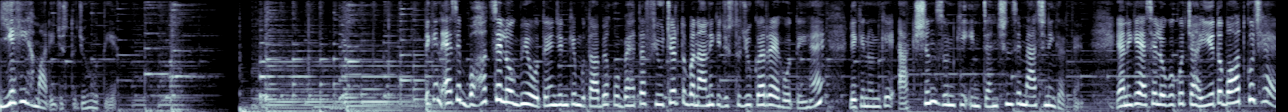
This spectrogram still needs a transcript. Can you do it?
यही हमारी जुस्तजू होती है। लेकिन ऐसे बहुत से लोग भी होते हैं जिनके मुताबिक वो बेहतर फ्यूचर तो बनाने की जस्तजू कर रहे होते हैं, लेकिन उनके एक्शंस उनकी इंटेंशन से मैच नहीं करते हैं। यानी कि ऐसे लोगों को चाहिए तो बहुत कुछ है,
